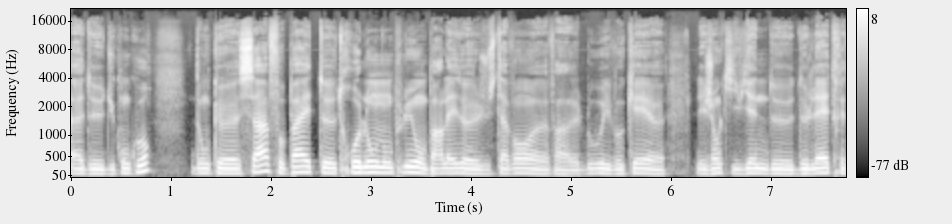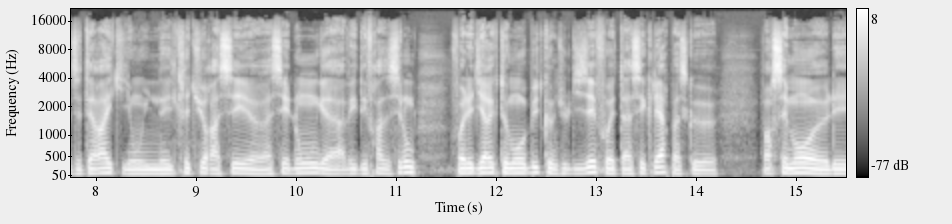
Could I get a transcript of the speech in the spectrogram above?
euh, du concours. Donc euh, ça, faut pas être trop long non plus. On parlait euh, juste avant, euh, enfin Lou évoquait euh, les gens qui viennent de, de lettres, etc., et qui ont une écriture assez, euh, assez longue, euh, avec des phrases assez longues. faut aller directement au but, comme tu le disais, faut être assez clair parce que forcément euh, les,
